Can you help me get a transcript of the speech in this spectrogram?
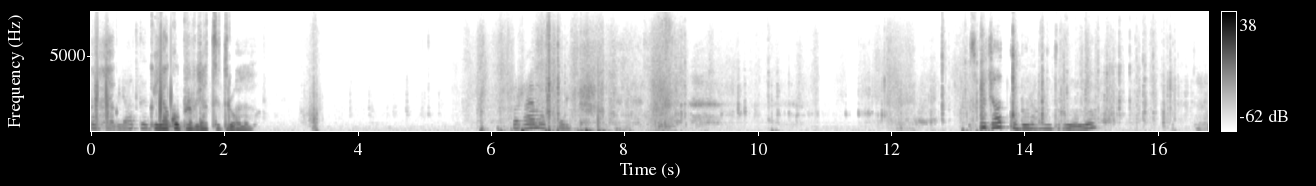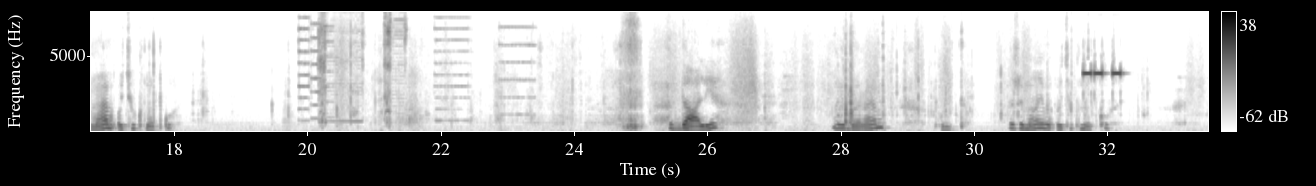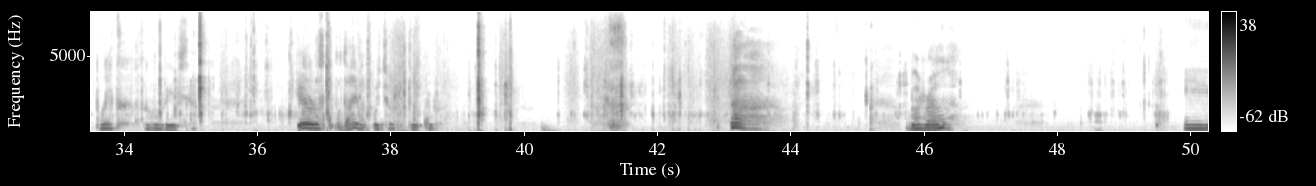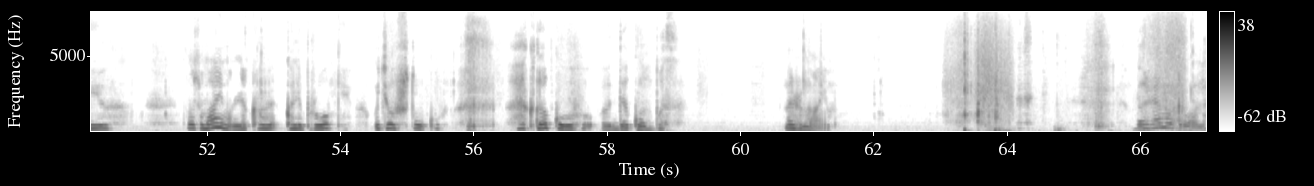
Як управляти дроном? Як управляти дроном? Беремо пульт. Спочатку беремо дрона, нажимаємо оцю кнопку. Далі ми беремо. Нажимаємо оцю кнопку. Пульт загорівся. І розкладаємо оцю штуку. Беремо і нажимаємо для калібровки оцю штуку. Кнопку, е, де компас. Нажимаємо. Беремо дрон.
